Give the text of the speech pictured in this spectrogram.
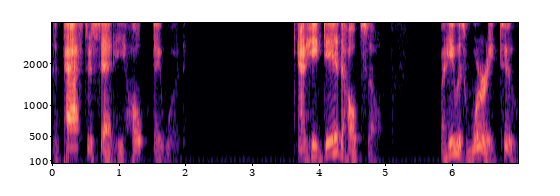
and Pastor said he hoped they would. And he did hope so, but he was worried too.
